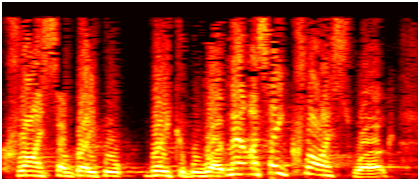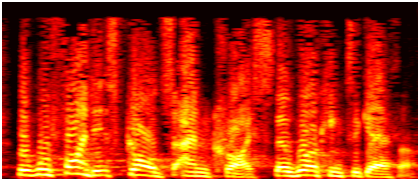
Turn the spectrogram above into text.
Christ's unbreakable work. Now I say Christ's work, but we'll find it's God's and Christ's. They're working together.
